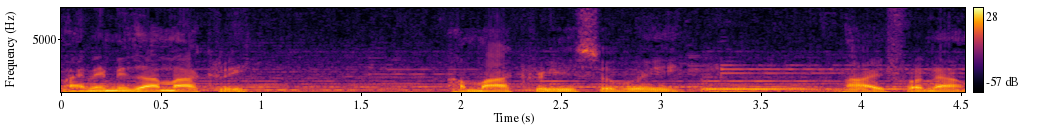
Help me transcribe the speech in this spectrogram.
My name is Amachree. Amachree Isoboye. Bye for now.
